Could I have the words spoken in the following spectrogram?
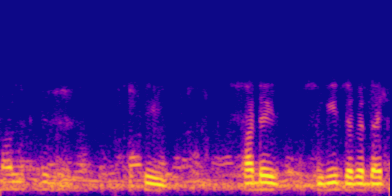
ਮਾਲਕ ਦੇ ਲਈ। ਸਾਡੇ ਸੰਗੀਤ ਜਗਤ ਦਾ ਇੱਕ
